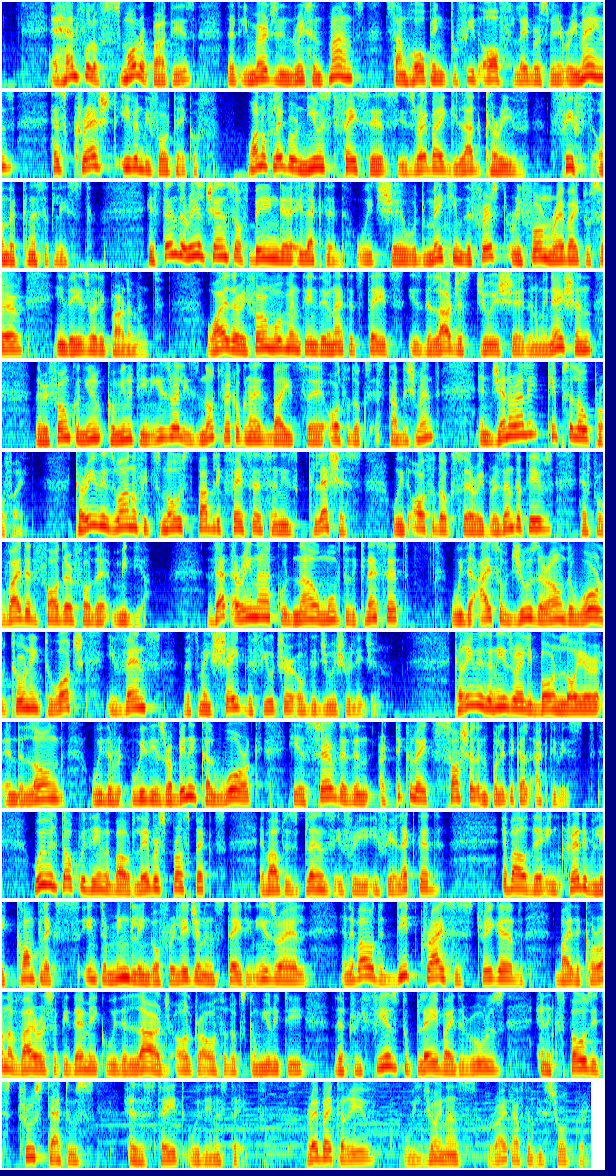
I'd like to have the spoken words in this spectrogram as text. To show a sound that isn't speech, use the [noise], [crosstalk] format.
A handful of smaller parties that emerged in recent months, some hoping to feed off Labour's remains, has crashed even before takeoff. One of Labour's newest faces is Rabbi Gilad Kariv, fifth on the Knesset list. He stands a real chance of being uh, elected, which uh, would make him the first Reform rabbi to serve in the Israeli parliament. While the Reform movement in the United States is the largest Jewish uh, denomination, the Reform community in Israel is not recognized by its uh, Orthodox establishment and generally keeps a low profile. Kariv is one of its most public faces, and his clashes with Orthodox uh, representatives have provided fodder for the media. That arena could now move to the Knesset, with the eyes of Jews around the world turning to watch events that may shape the future of the Jewish religion. Kariv is an Israeli born lawyer, and along with, with his rabbinical work, he has served as an articulate social and political activist. We will talk with him about labor's prospects, about his plans if he, if he elected, about the incredibly complex intermingling of religion and state in Israel, and about the deep crisis triggered by the coronavirus epidemic with a large ultra Orthodox community that refused to play by the rules and expose its true status as a state within a state. Rabbi Kariv will join us right after this short break.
